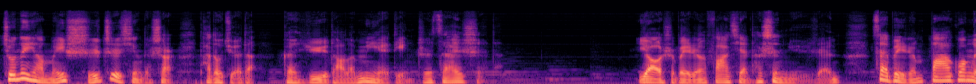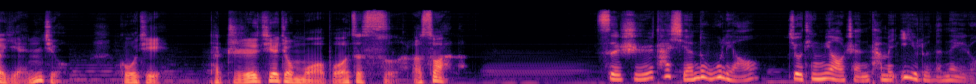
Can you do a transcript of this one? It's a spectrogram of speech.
就那样没实质性的事儿，他都觉得。跟遇到了灭顶之灾似的。要是被人发现她是女人，再被人扒光了研究，估计她直接就抹脖子死了算了。此时他闲得无聊，就听妙晨他们议论的内容。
